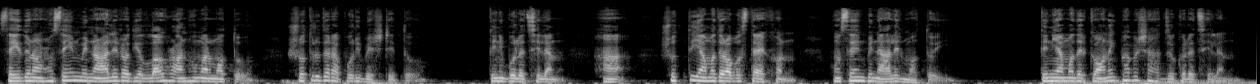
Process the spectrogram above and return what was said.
সঈদুনা হোসেন বিন আলী রদিয়াল্লাহ আনহুমার মতো শত্রু দ্বারা পরিবেষ্টিত। তিনি বলেছিলেন হ্যাঁ সত্যি আমাদের অবস্থা এখন হোসেন বিন আলীর মতোই। তিনি আমাদেরকে অনেকভাবে সাহায্য করেছিলেন।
